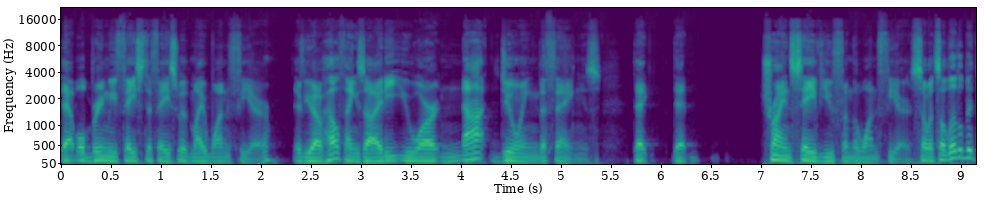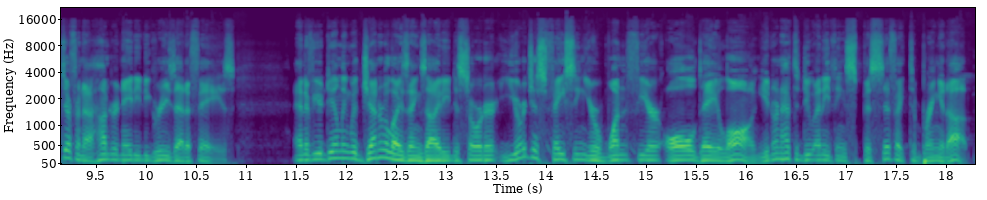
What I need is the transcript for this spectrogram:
that will bring me face to face with my one fear if you have health anxiety you are not doing the things that that try and save you from the one fear so it's a little bit different 180 degrees out of phase and if you're dealing with generalized anxiety disorder, you're just facing your one fear all day long. You don't have to do anything specific to bring it up.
